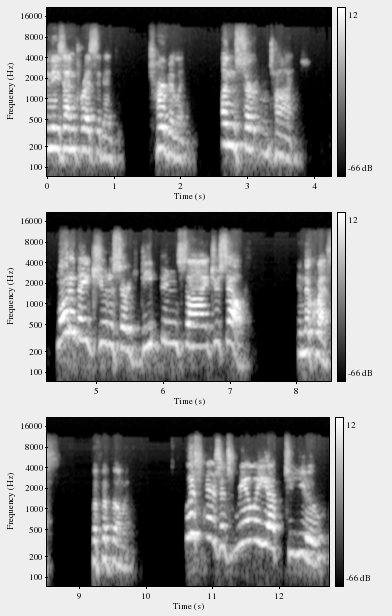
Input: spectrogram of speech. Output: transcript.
in these unprecedented, turbulent, uncertain times. Motivate you to search deep inside yourself in the quest for fulfillment. Listeners, it's really up to you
